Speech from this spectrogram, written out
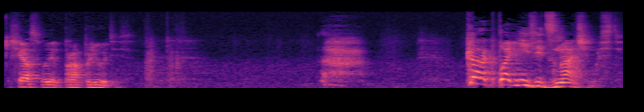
Сейчас вы пропретесь. Как понизить значимость?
